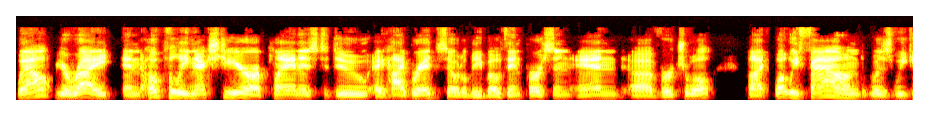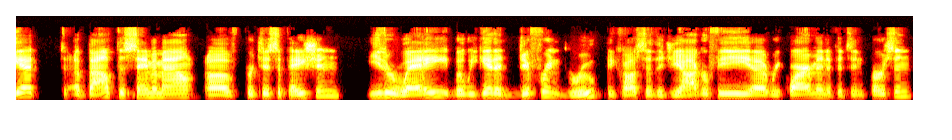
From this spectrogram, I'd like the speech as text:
Well, you're right. And hopefully next year, our plan is to do a hybrid. So it'll be both in person and uh, virtual. But what we found was we get about the same amount of participation either way, but we get a different group because of the geography uh, requirement if it's in person.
